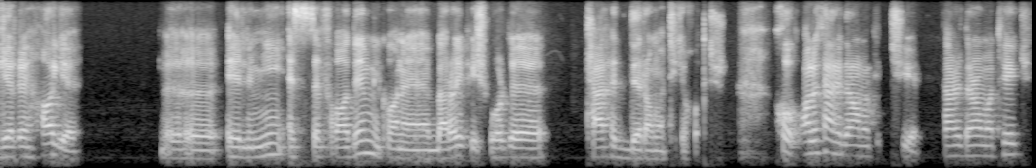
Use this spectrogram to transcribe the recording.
گره های علمی استفاده می‌کنه برای پیشبرد طرح دراماتیک خودش. خب حالا طرح دراماتیک چیه؟ طرح دراماتیک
